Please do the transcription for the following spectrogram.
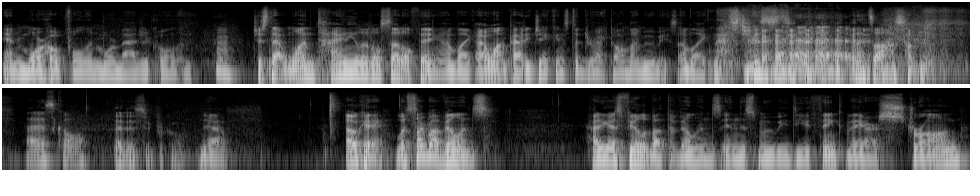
and more hopeful and more magical and hmm. just that one tiny little subtle thing. I'm like, I want Patty Jenkins to direct all my movies. I'm like, that's just that's awesome. That is cool. That is super cool. Yeah. Okay, let's talk about villains. How do you guys feel about the villains in this movie? Do you think they are strong?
